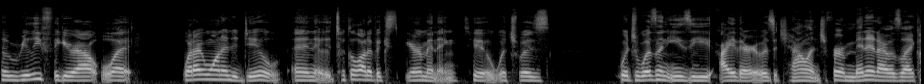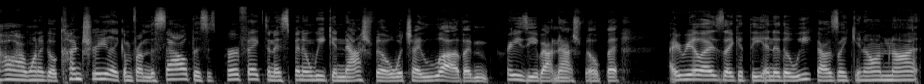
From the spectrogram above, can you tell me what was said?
to really figure out what what I wanted to do, and it took a lot of experimenting too, which was which wasn't easy either. It was a challenge. For a minute, I was like, oh, I want to go country. Like, I'm from the South. This is perfect. And I spent a week in Nashville, which I love. I'm crazy about Nashville. But I realized, like, at the end of the week, I was like, you know, I'm not,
